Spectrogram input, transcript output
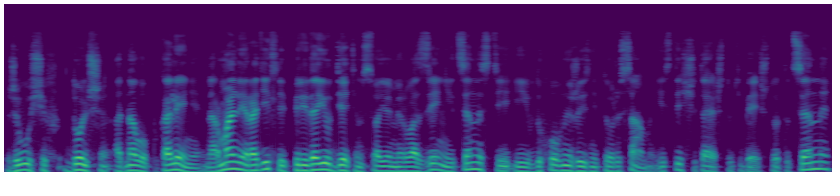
живущих дольше одного поколения. Нормальные родители передают детям свое мировоззрение и ценности, и в духовной жизни то же самое. Если ты считаешь, что у тебя есть что-то ценное,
